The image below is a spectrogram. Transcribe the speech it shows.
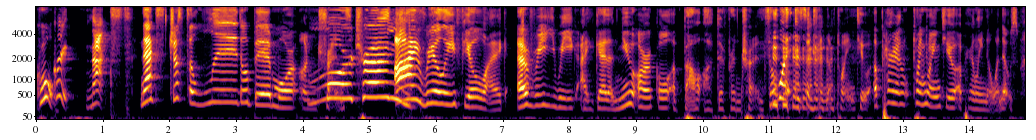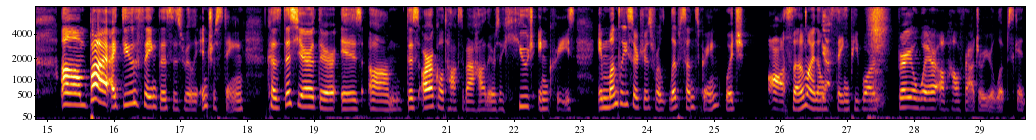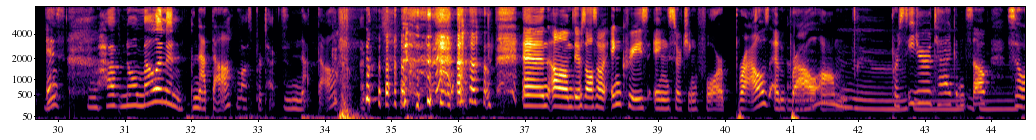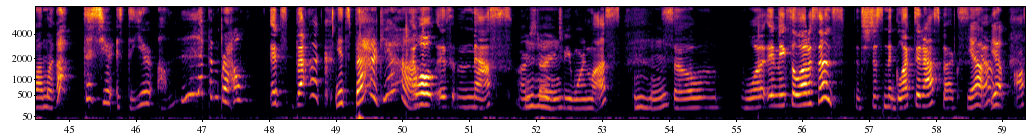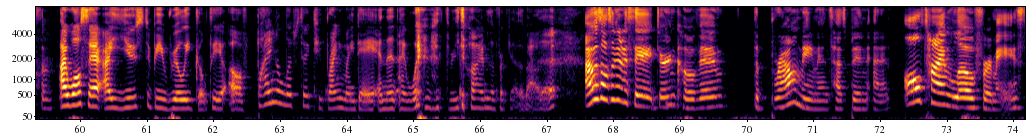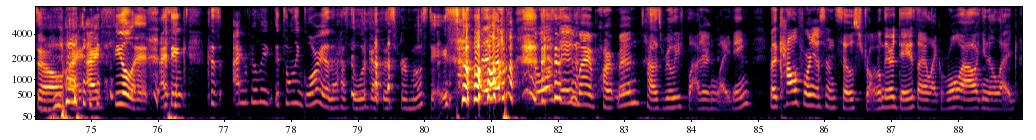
Cool. Great. Next, Next, just a little bit more on trends. more trends. I really feel like every week I get a new article about a different trend. So what is the trend of 22? Apparently 2022 apparently no one knows. Um, but I do think this is really interesting because this year there is um, this article talks about how there's a huge increase in monthly searches for lip sunscreen, which awesome. I don't Yes. think people are very aware of how fragile your lip skin is. You have no melanin. Nada. Must protect. Nada. and um, there's also an increase in searching for brows and brow um, procedure tech and stuff. So I'm like, this year is the year of lip and brow. It's back. It's back, yeah. Well, it's masks are Mm-hmm. starting to be worn less. So what it makes a lot of sense. It's just neglected aspects. Yeah, yep. Awesome. I will say I used to be really guilty of buying a lipstick to brighten my day and then I wear it three times and forget about it. I was also gonna say during COVID, the brow maintenance has been at an all-time low for me. So I, I feel it. I think because I really, it's only Gloria that has to look at this for most days. I will say my apartment has really flattering lighting, but California sounds so strong. There are days that I like roll out, you know, like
